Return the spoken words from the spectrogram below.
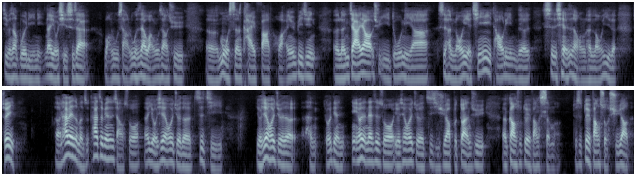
基本上不会理你。那尤其是在网络上，如果是在网络上去呃陌生开发的话，因为毕竟呃人家要去已读你啊，是很容易，轻易逃离你的视线是很很容易的，所以。呃，他边怎么？他这边是讲说，呃，有些人会觉得自己，有些人会觉得很有点，有点类似说，有些人会觉得自己需要不断去呃告诉对方什么，就是对方所需要的，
